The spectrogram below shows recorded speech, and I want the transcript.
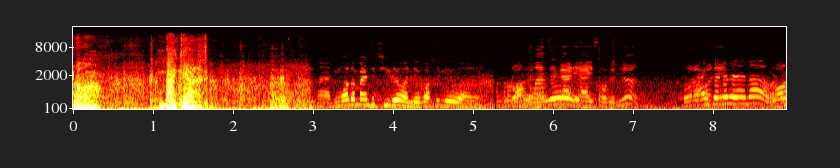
ल बाइक यार म त मान्छे छिर्यो भन्ने कसै केही भएन। रङमा चाहिँ गाडी आइसकेको थियो। तर पनि आइसकेको छैन रङ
